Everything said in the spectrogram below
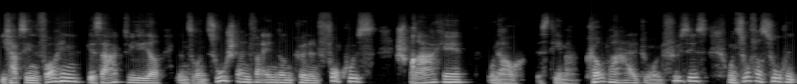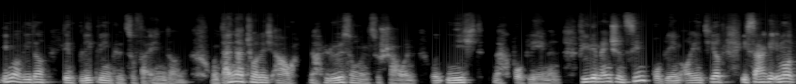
Ich habe es Ihnen vorhin gesagt, wie wir unseren Zustand verändern können. Fokus, Sprache, und auch das Thema Körperhaltung und Physis und so versuchen immer wieder den Blickwinkel zu verändern und dann natürlich auch nach Lösungen zu schauen und nicht nach Problemen. Viele Menschen sind problemorientiert. Ich sage immer,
